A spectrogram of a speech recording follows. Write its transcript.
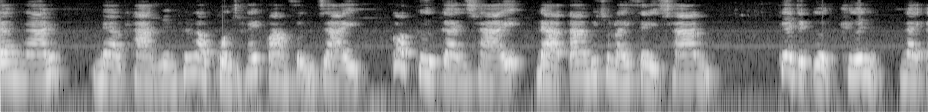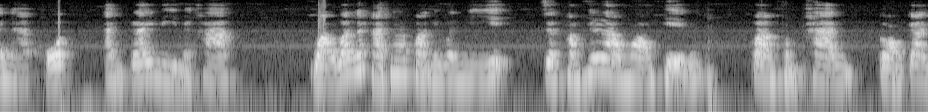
ดังนั้นแนวทางหนึ่งที่เราควรจะให้ความสนใจ ก็คือการใช้ Data Visualization ที่จะเกิดขึ้นในอนาคตอันใกล้นี้นะคะ หวังว่าเนื้อหาที่มาฝากในวันนี้ จะทำให้เรามองเห็นความสำคัญของการ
